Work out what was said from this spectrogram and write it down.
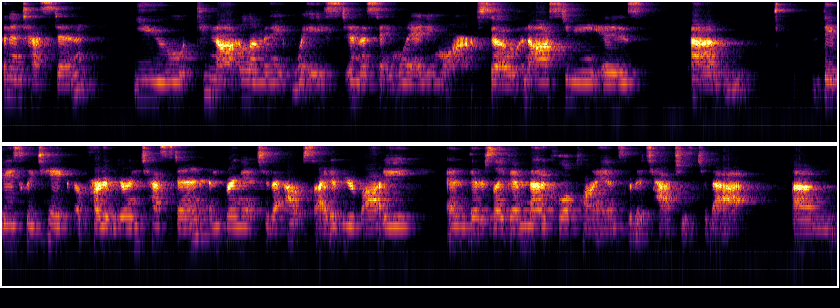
an intestine, you cannot eliminate waste in the same way anymore. So, an ostomy is um, they basically take a part of your intestine and bring it to the outside of your body, and there's like a medical appliance that attaches to that. Um,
